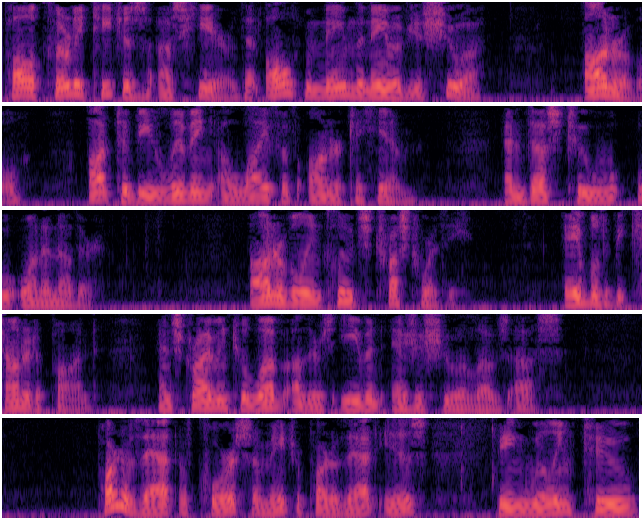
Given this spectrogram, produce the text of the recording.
Paul clearly teaches us here that all who name the name of Yeshua honorable ought to be living a life of honor to him, and thus to one another. Honorable includes trustworthy, able to be counted upon, and striving to love others even as Yeshua loves us. Part of that, of course, a major part of that is being willing to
